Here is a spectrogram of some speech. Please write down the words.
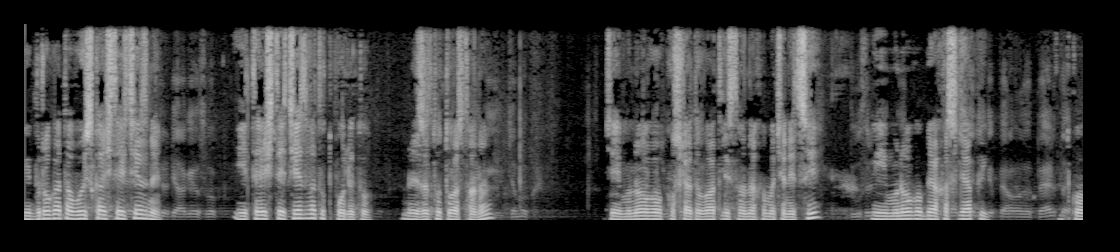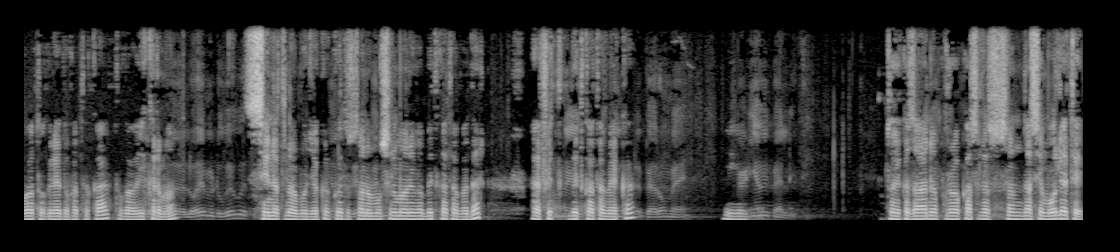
и другата войска ще изчезне. И те ще изчезват от полето. Резултат това стана, че много последователи станаха мъченици и много бяха сляпи. Когато гледаха така, тогава Икрма, синът на Абу Джакър, който стана мусулмани в битката Бадър, в битката Мека, той каза на пророка Салесусам да се молите,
